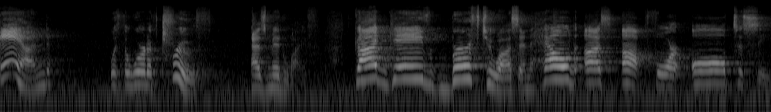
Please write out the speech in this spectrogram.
and with the word of truth as midwife. God gave birth to us and held us up for all to see.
